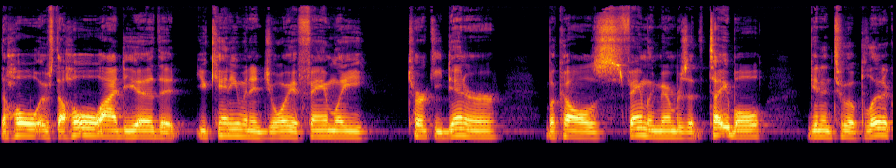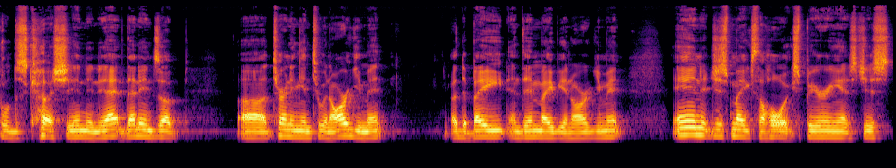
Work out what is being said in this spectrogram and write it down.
the whole it was the whole idea that you can't even enjoy a family turkey dinner because family members at the table get into a political discussion and that, that ends up uh, turning into an argument a debate and then maybe an argument. And it just makes the whole experience just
